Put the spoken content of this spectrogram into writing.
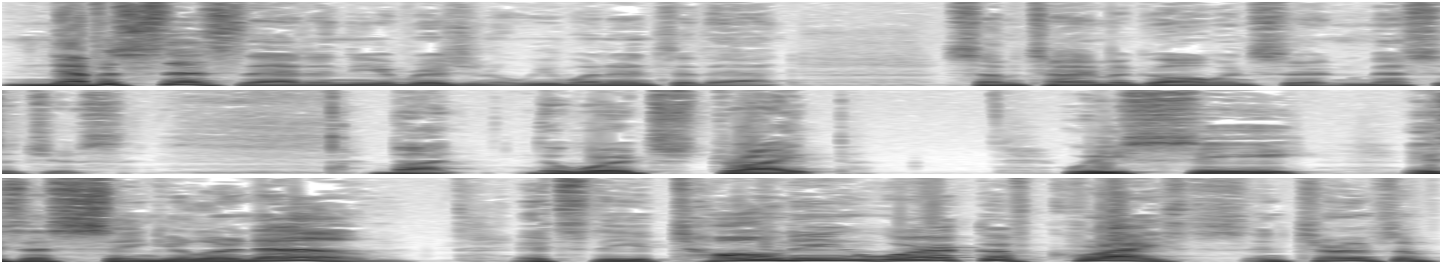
Never says that in the original. We went into that some time ago in certain messages. But the word stripe, we see, is a singular noun. It's the atoning work of Christ in terms of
